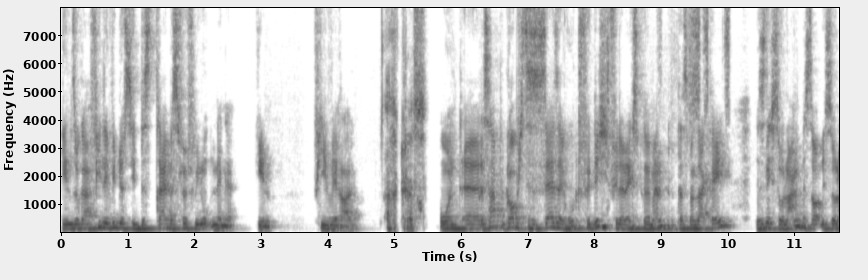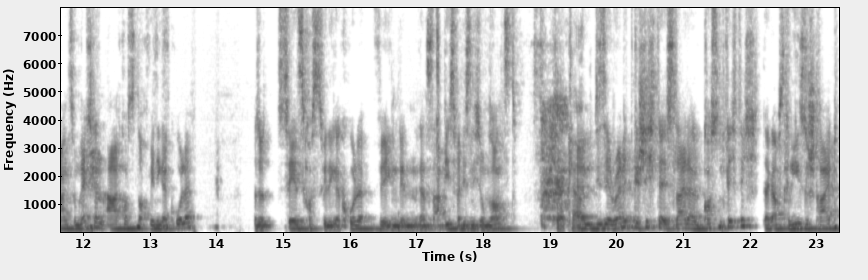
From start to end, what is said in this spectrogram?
gehen sogar viele Videos, die bis drei bis fünf Minuten Länge gehen. Viel viral. Ach krass. Und äh, deshalb glaube ich, das ist sehr, sehr gut für dich, für dein Experiment, dass man sagt, hey, das ist nicht so lang, das dauert nicht so lang zum Rechnen, A, kostet auch weniger Kohle also Sales kostet weniger Kohle wegen den ganzen APIs, weil die sind nicht umsonst. Ja, klar. Ähm, diese Reddit-Geschichte ist leider kostenpflichtig. Da gab es einen riesen Streit.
